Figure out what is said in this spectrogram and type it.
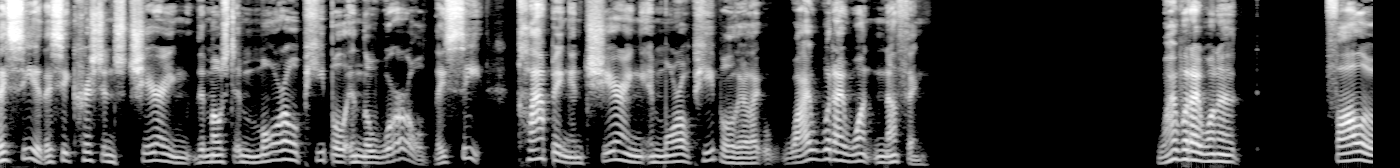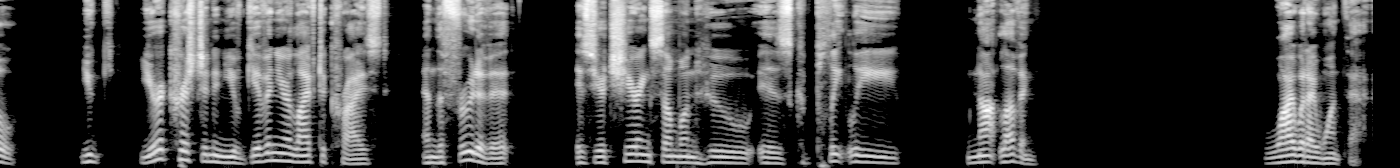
They see it. They see Christians cheering the most immoral people in the world. They see clapping and cheering immoral people. They're like, why would I want nothing? Why would I want to follow you? You're a Christian and you've given your life to Christ, and the fruit of it is you're cheering someone who is completely not loving. Why would I want that?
